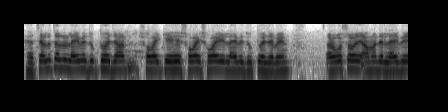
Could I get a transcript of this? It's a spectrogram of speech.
হ্যাঁ চালু চালু লাইভে যুক্ত হয়ে যান। সবাইকে, সবাই সবাই লাইভে যুক্ত হয়ে যাবেন। আর অবশ্যই আমাদের লাইভে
